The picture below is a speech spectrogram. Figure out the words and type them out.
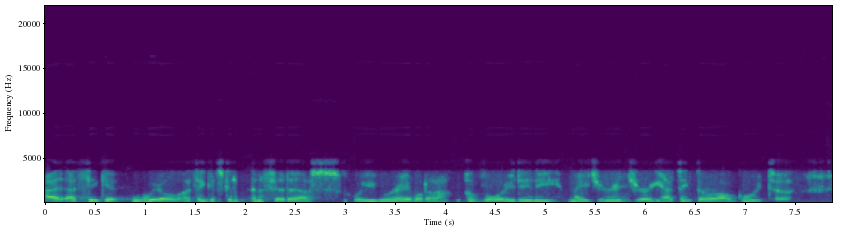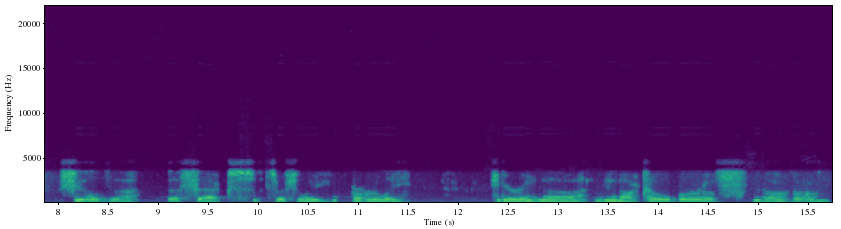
I, I think it will. I think it's going to benefit us. We were able to avoid any major injury. I think they're all going to feel the, the effects, especially early here in uh, in October of of a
